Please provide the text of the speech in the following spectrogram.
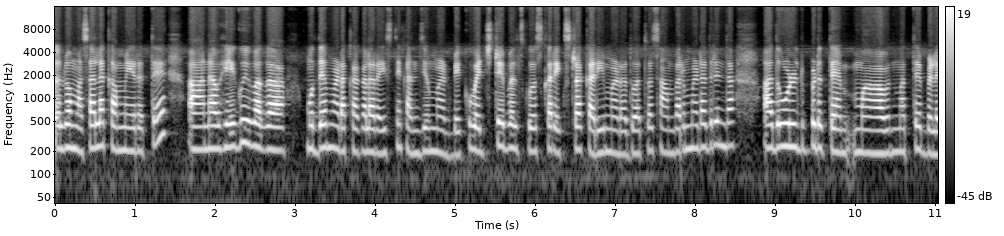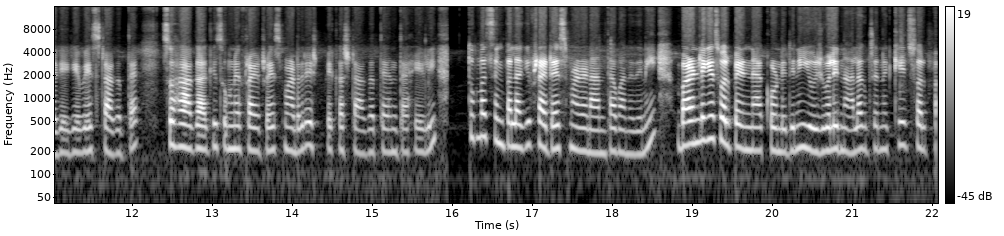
ಸ್ವಲ್ಪ ಮಸಾಲ ಕಮ್ಮಿ ಇರುತ್ತೆ. ನಾವು ಹೇಗೂ ಇವಾಗ ಮುದ್ದೆ ಮಾಡೋಕ್ಕಾಗಲ್ಲ ರೈಸ್ನೇ ಕನ್ಸ್ಯೂಮ್ ಮಾಡಬೇಕು. ವೆಜಿಟೇಬಲ್ಸ್ಗೋಸ್ಕರ ಎಕ್ಸ್ಟ್ರಾ ಕರಿ ಮಾಡೋದು ಅಥವಾ ಸಾಂಬಾರು ಮಾಡೋದ್ರಿಂದ ಅದು ಉಳ್ದ್ಬಿಡುತ್ತೆ ಮತ್ತೆ ಬೆಳಗ್ಗೆಗೆ ವೇಸ್ಟ್ ಆಗುತ್ತೆ. ಸೊ ಹಾಗಾಗಿ ಸುಮ್ಮನೆ ಫ್ರೈಡ್ ರೈಸ್ ಮಾಡಿದ್ರೆ ಎಷ್ಟು ಬೇಕಷ್ಟು ಆಗುತ್ತೆ ಅಂತ ಹೇಳಿ. ತುಂಬ ಸಿಂಪಲ್ಲಾಗಿ ಫ್ರೈಡ್ ರೈಸ್ ಮಾಡೋಣ ಅಂತ ಬಂದಿದ್ದೀನಿ. ಬಾಣಲಿಗೆ ಸ್ವಲ್ಪ ಎಣ್ಣೆ ಹಾಕ್ಕೊಂಡಿದ್ದೀನಿ. ಯೂಶ್ವಲಿ ನಾಲ್ಕು ಜನಕ್ಕೆ ಸ್ವಲ್ಪ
